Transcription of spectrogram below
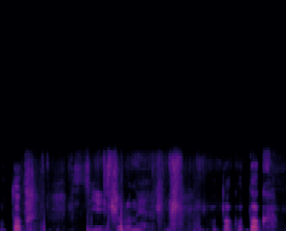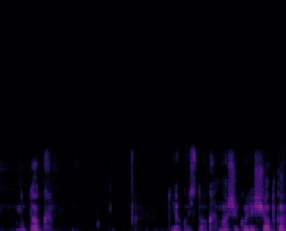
отак, з цієї сторони. Отак, отак, отак. Якось так. Наші коліщатка.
